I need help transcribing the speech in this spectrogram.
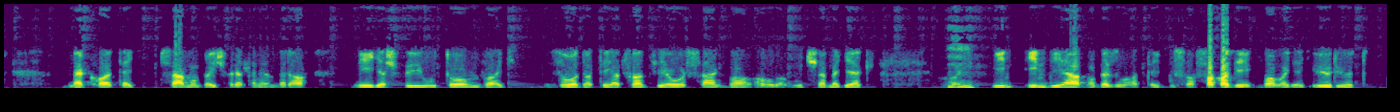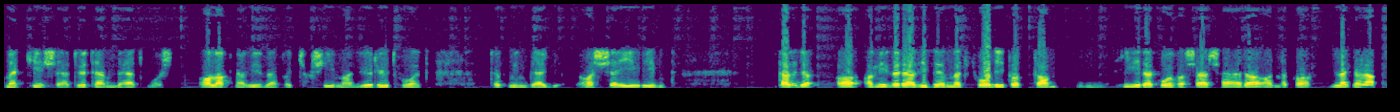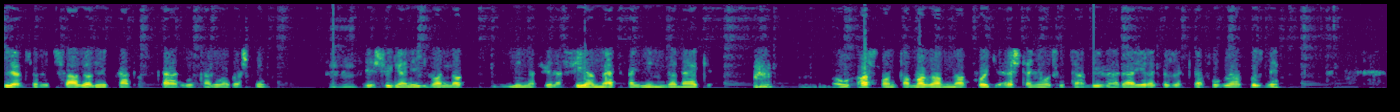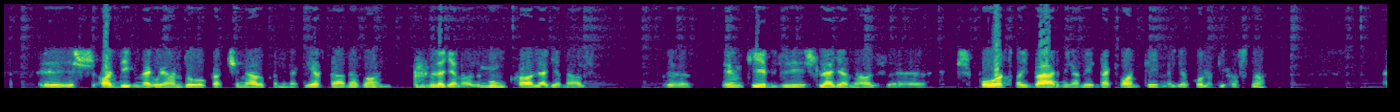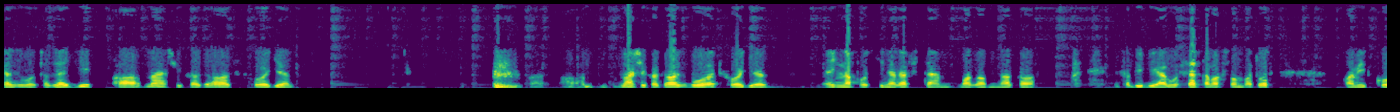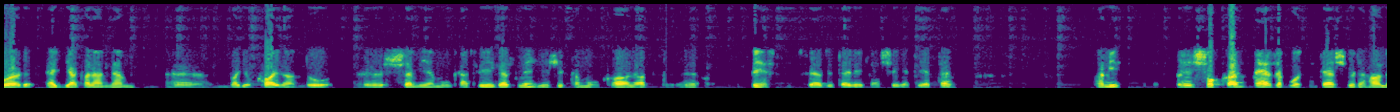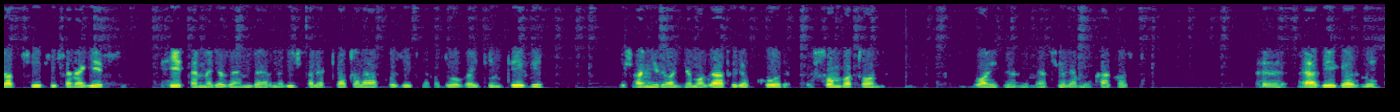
meghalt egy számomra ismeretlen ember a négyes főúton, vagy Zolda tél Franciaországba, ahova úgysem megyek, vagy uh-huh. in- Indiába bezuhant egy busz a szakadékba, vagy egy őrült, megkéselt öt embert most alaknevében, vagy csak simán őrült volt, tök mindegy, az se érint. Tehát, hogy a, a, amivel az időmet fordítottam hírek olvasására, annak a legalább 95%-át azt kár volt elolvasni. Uh-huh. És ugyanígy vannak mindenféle filmek, meg mindenek. Azt mondtam magamnak, hogy este nyolc után bőven ráérek ezekkel foglalkozni, és addig meg olyan dolgokat csinálok, aminek értelme van, legyen az munka, legyen az önképzés, legyen az sport, vagy bármi, aminek van tényleg gyakorlati haszna. Ez volt az egyik. A másik az az, hogy a másik az az volt, hogy egy napot kineveztem magamnak, a, a Bibliából szedtem a szombatot, amikor egyáltalán nem vagyok hajlandó semmilyen munkát végezni, és itt a munka alatt pénzszerző tevékenységet értem. Ami sokkal nehezebb volt, mint elsőre hallatszik, hiszen egész héten megy az ember, meg ügyfelekkel találkozik, meg a dolgait intézi, és annyira adja magát, hogy akkor szombaton van idő mindenféle munkákat elvégezni,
